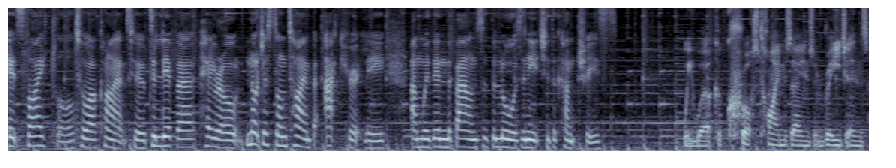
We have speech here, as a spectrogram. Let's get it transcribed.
It's vital to our clients to deliver payroll not just on time but accurately and within the bounds of the laws in each of the countries. We work across time zones and regions.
